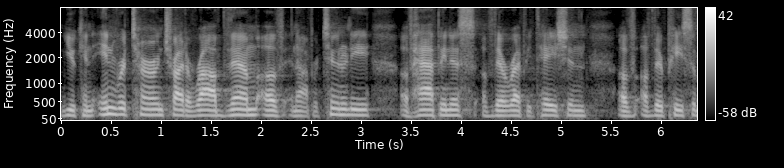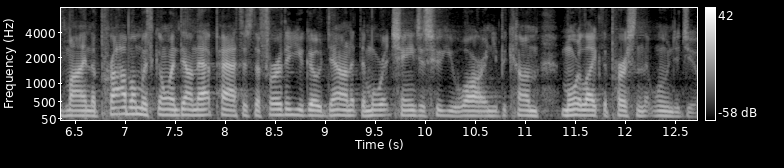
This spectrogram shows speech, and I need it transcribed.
You can, in return, try to rob them of an opportunity, of happiness, of their reputation, of, of their peace of mind. The problem with going down that path is the further you go down it, the more it changes who you are, and you become more like the person that wounded you.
